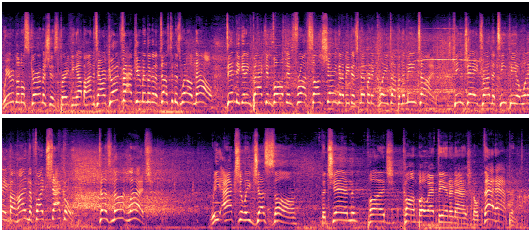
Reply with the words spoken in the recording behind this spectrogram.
Weird little skirmishes breaking out behind the tower. Good vacuum, and they're going to dust it as well. Now, Dendi getting back involved in front. San Sheng going to be dismembered and cleaned up. In the meantime, King J trying to TP away behind the fight. Shackle does not latch. We actually just saw the Chen Pudge combo at the International. That happened.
